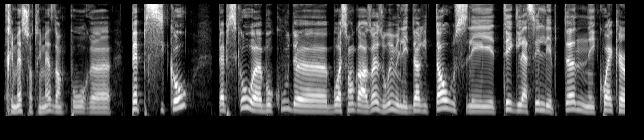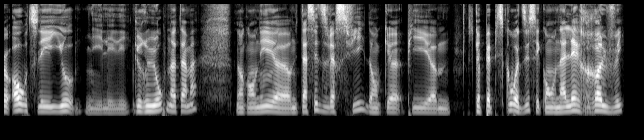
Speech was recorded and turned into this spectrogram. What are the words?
trimestre sur trimestre. Donc pour euh, PepsiCo, PepsiCo a beaucoup de boissons gazeuses, oui, mais les Doritos, les thés glacés Lipton, les Quaker Oats, les, les, gruots notamment. Donc on est, euh, on est assez diversifié. Donc, euh, puis ce que PepsiCo a dit, c'est qu'on allait relever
